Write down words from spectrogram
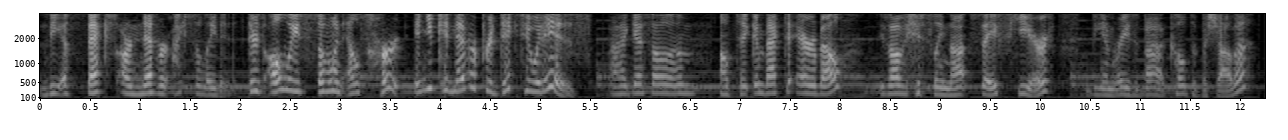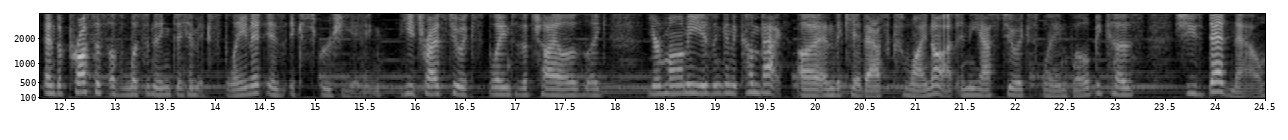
the effects are never isolated. There's always someone else hurt, and you can never predict who it is. I guess I'll um I'll take him back to Arabel. He's obviously not safe here, being raised by a cult of Beshaba. And the process of listening to him explain it is excruciating. He tries to explain to the child, like, your mommy isn't gonna come back. Uh, and the kid asks why not, and he has to explain, well, because she's dead now.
